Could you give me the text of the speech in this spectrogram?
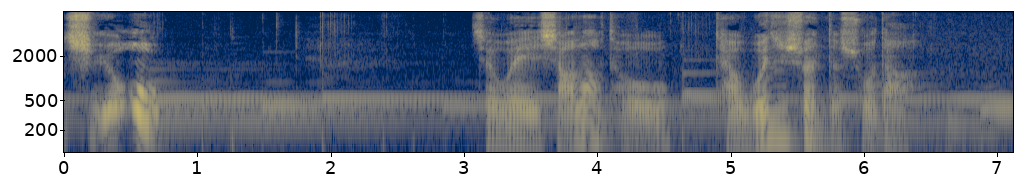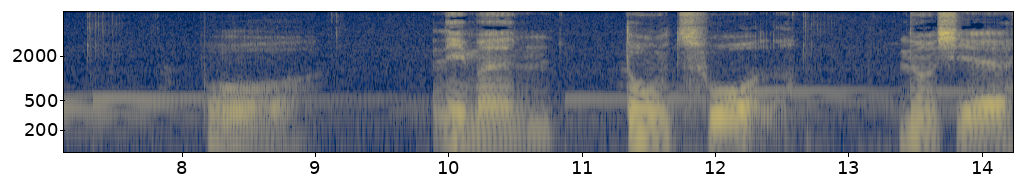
球。”这位小老头他温顺的说道。不，你们都错了，那些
